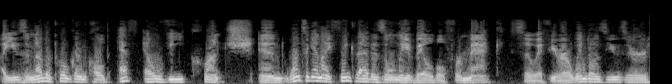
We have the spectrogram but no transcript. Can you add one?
I use another program called FLV Crunch. And once again, I think that is only available for Mac. So if you're a Windows user,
